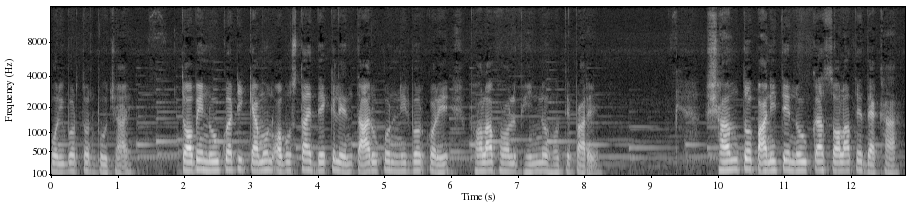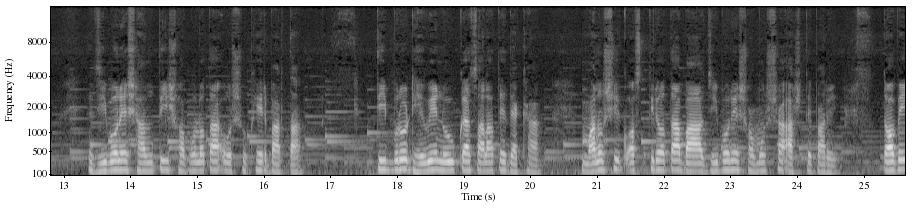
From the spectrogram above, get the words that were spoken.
পরিবর্তন বোঝায়। তবে নৌকাটি কেমন অবস্থায় দেখলেন তার উপর নির্ভর করে ফলাফল ভিন্ন হতে পারে। শান্ত পানিতে নৌকা চলাতে দেখা, জীবনে শান্তি, সফলতা ও সুখের বার্তা। তীব্র ঢেউয়ে নৌকা চালাতে দেখা, মানসিক অস্থিরতা বা জীবনে সমস্যা আসতে পারে, তবে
